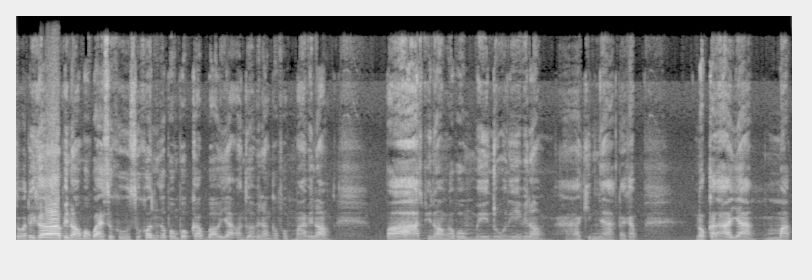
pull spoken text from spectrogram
สวัสดีครับพี่น้องบอกไปสุขุสุขคนครับผมพบกับเบายะออนทัวพี่น้องกับผมมาพี่น้องปาดพี่น้องครับผมเมนูนี้พี่น้องหากินยากนะครับ นกกระทะย่างมัก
